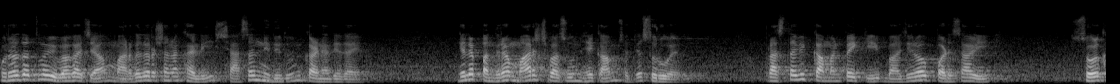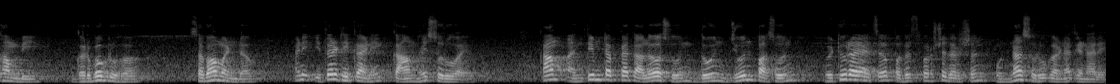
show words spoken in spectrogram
पुरातत्व विभागाच्या मार्गदर्शनाखाली शासन निधीतून करण्यात येत आहे. गेल्या पंधरा मार्चपासून हे काम सध्या सुरू आहे. प्रास्ताविक कामांपैकी बाजीराव पडसाळी सोळखांबी गर्भगृह सभामंडप आणि इतर ठिकाणी काम हे सुरू आहे. काम अंतिम टप्प्यात आलं असून दोन जूनपासून विठुरायाचं पदस्पर्श दर्शन पुन्हा सुरू करण्यात येणार आहे.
